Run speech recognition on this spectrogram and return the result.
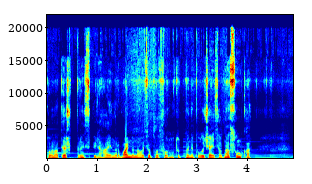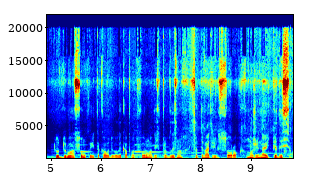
то вона теж, в принципі, лягає нормально на оцю платформу. Тут в мене виходить одна сумка, тут друга сумка і така от велика платформа, десь приблизно сантиметрів 40, може навіть 50.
